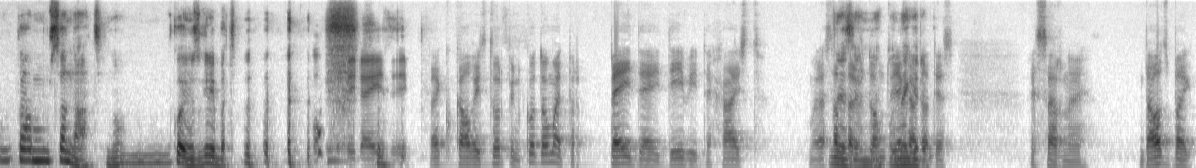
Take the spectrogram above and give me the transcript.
nu, tā mums sanāca. Nu, ko jūs gribat? Reku Kalvīts turpina. Ko domājat par Payday 2 The Heist? Es Nezinu, atceros, domu tu iegādāties? Es arī nē. Daudz baigi,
